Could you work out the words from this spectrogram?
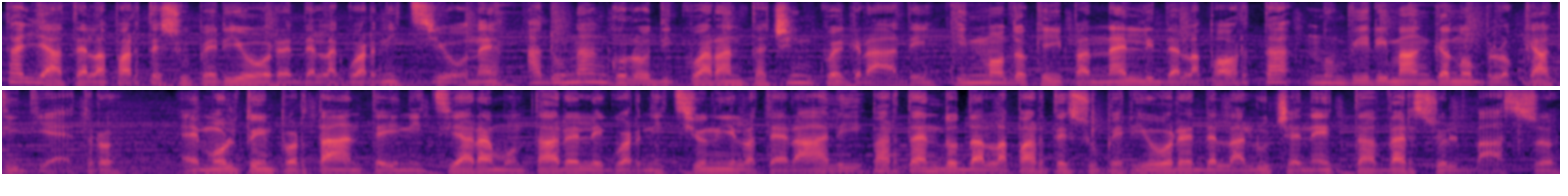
Tagliate la parte superiore della guarnizione ad un angolo di 45 gradi, in modo che i pannelli della porta non vi rimangano bloccati dietro. È molto importante iniziare a montare le guarnizioni laterali partendo dalla parte superiore della luce netta verso il basso.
